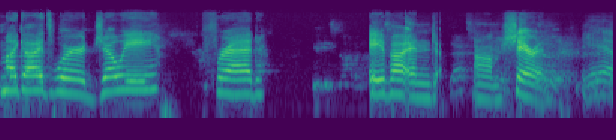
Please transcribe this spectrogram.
my guides were Joey, Fred, Ava, and um, Sharon. Yeah.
